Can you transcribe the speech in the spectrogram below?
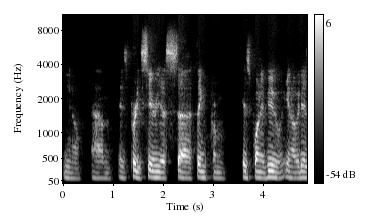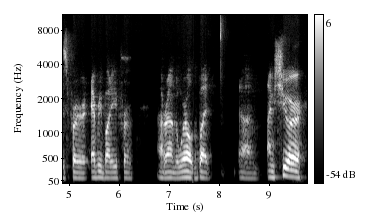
you know um, is pretty serious uh, thing from his point of view. You know it is for everybody for around the world but um, i'm sure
